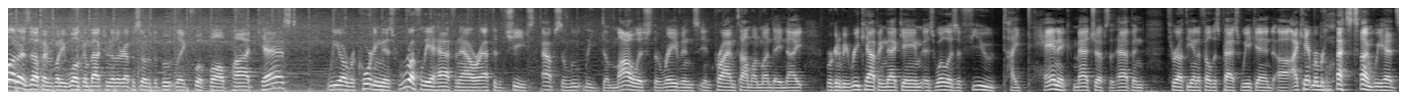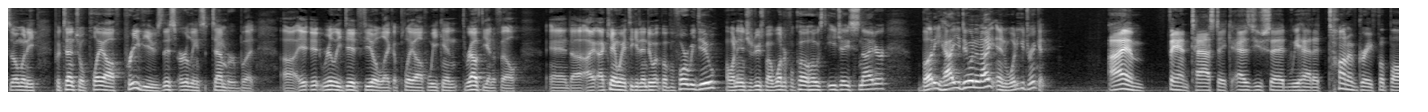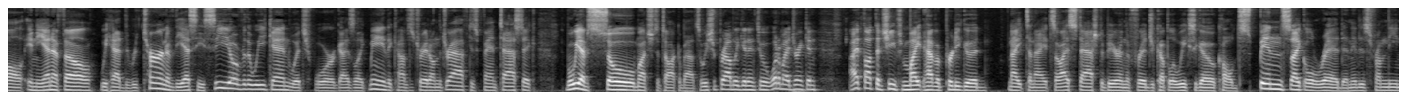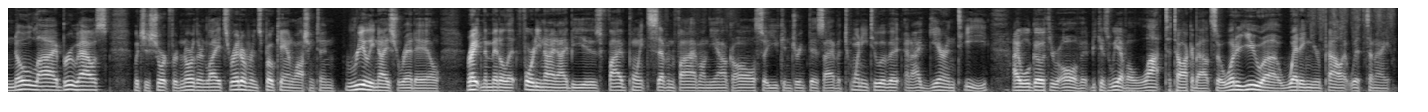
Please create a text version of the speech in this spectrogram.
What is up, everybody? Welcome back to another episode of the Bootleg Football Podcast. We are recording this roughly a half an hour after the Chiefs absolutely demolished the Ravens in prime time on Monday night. We're going to be recapping that game as well as a few titanic matchups that happened throughout the NFL this past weekend. Uh, I can't remember the last time we had so many potential playoff previews this early in September, but uh, it, it really did feel like a playoff weekend throughout the NFL and uh, I, I, can't wait to get into it. But before we do, I want to introduce my wonderful co-host EJ Snyder. Buddy, how you doing tonight, and what are you drinking? I am fantastic. As you said, we had a ton of great football in the NFL. We had the return of the SEC over the weekend, which for guys like me that concentrate on the draft is fantastic. But we have so much to talk about, so we should probably get into it. What am I drinking? I thought the Chiefs might have a pretty good night tonight. So I stashed a beer in the fridge a couple of weeks ago called Spin Cycle Red, and it is from the No-Li Brewhouse, which is short for Northern Lights, right over in Spokane, Washington. Really nice red ale, right in the middle at 49 IBUs, 5.75 on the alcohol. So you can drink this. I have a 22 of it, and I guarantee I will go through all of it because we have a lot to talk about. So, what are you uh, wetting your palate with tonight?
